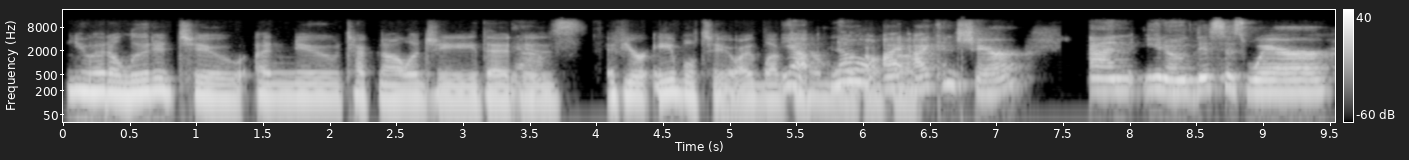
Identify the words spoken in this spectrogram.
You had alluded to a new technology that yeah. is, if you're able to, I'd love yeah, to hear more no, about that. I, I can share. And, you know, this is where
